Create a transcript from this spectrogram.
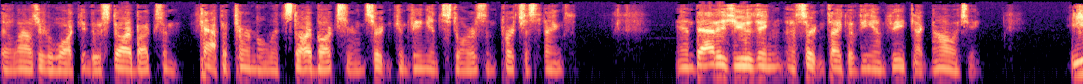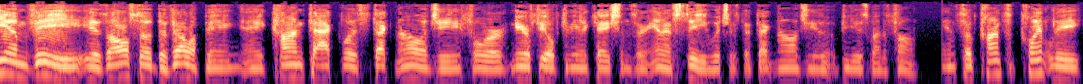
that allows her to walk into a Starbucks and tap a terminal at Starbucks or in certain convenience stores and purchase things. And that is using a certain type of EMV technology. EMV is also developing a contactless technology for near field communications or NFC, which is the technology that would be used by the phone. And so consequently,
